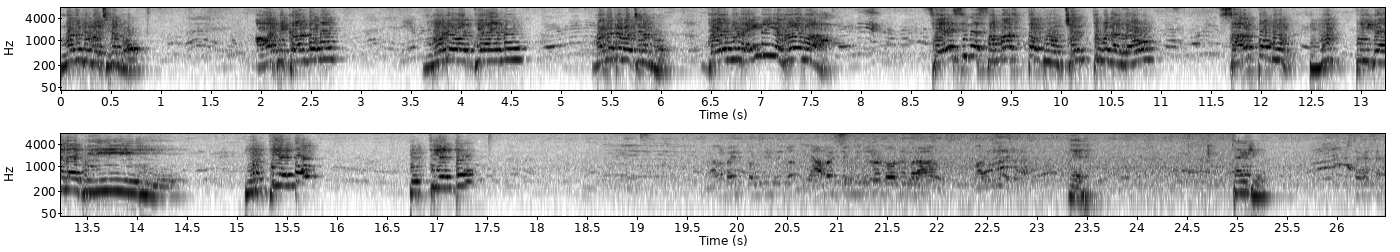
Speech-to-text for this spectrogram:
మొదటి వచనము. ఆది కాండము మూడవ అధ్యాయము మొదటి వచనము. దేవుడైన యహోవా చేసిన సమస్తము జంతువులలో సర్పము యుక్తి గలది. యుక్తి అంటే? యుక్తి అంటే? నలభై తొమ్మిదిలో యాభై తొమ్మిదిలో డోర్ నెంబర్ ఆరు. మాది ఉన్నది ఇక్కడ థ్యాంక్ యూ ఇష్టంగా సరే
